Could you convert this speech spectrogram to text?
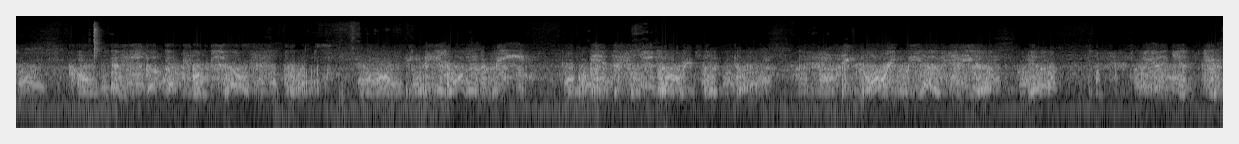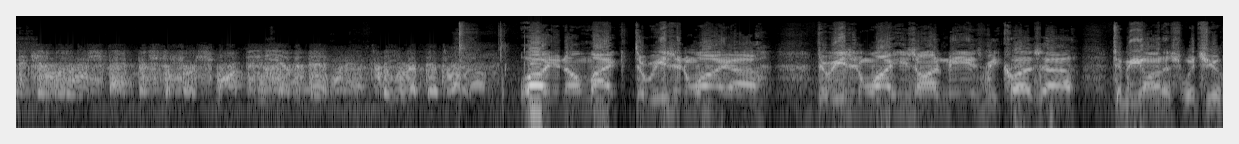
and he stuck up for himself, he wanted it'd be I gotta a little respect. That's the first smart thing he ever did. Well, you know, Mike, the reason why uh, the reason why he's on me is because, uh, to be honest with you,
